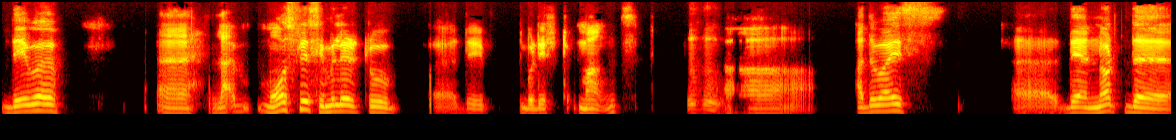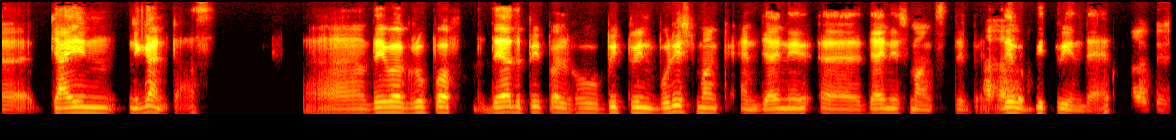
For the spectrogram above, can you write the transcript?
they were uh, mostly similar to uh, the Buddhist monks. hmm Uh, otherwise, uh, they are not the Jain Nigantas. Uh, they were a group of, they are the people who between Buddhist monk and Jaini, uh, Jainese monks, they, they Uh-huh. were between there. Okay.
